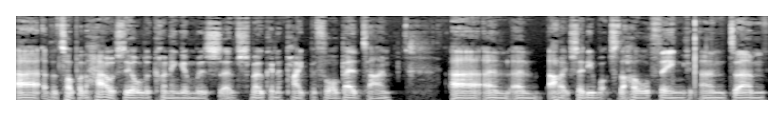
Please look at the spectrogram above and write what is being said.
Uh, at the top of the house, the older Cunningham was um, smoking a pipe before bedtime, uh, and and Alex said he watched the whole thing, and um,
